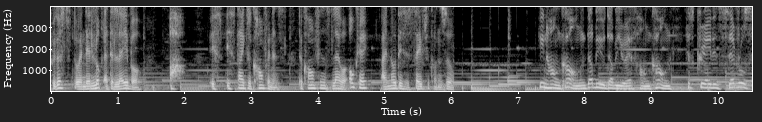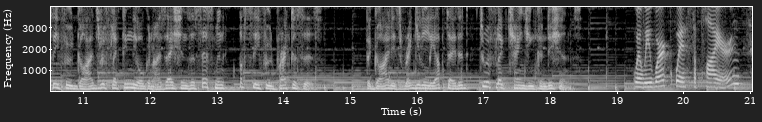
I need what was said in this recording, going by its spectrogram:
because when they look at the label, ah, it's, it's like the confidence, the confidence level. Okay, I know this is safe to consume. In Hong Kong, WWF Hong Kong has created several seafood guides reflecting the organisation's assessment of seafood practices. The guide is regularly updated to reflect changing conditions. When we work with suppliers,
